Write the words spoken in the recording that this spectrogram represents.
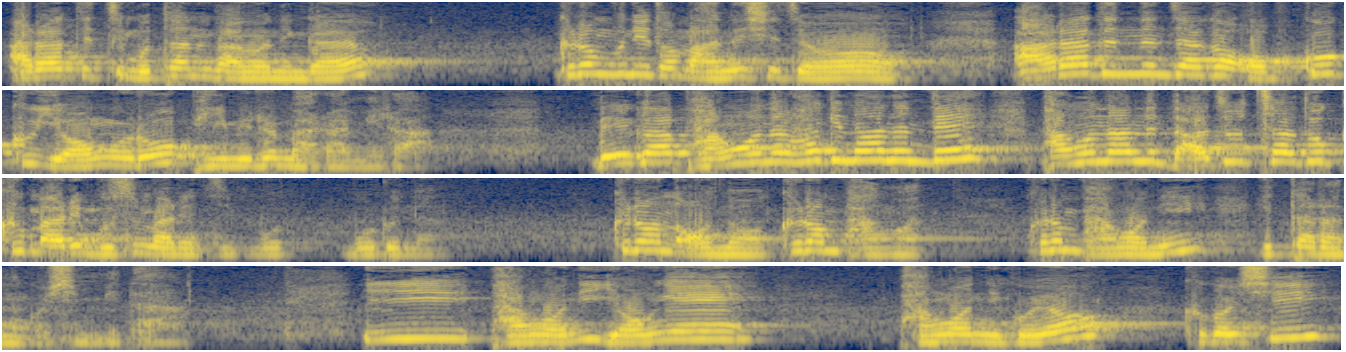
알아듣지 못하는 방언인가요? 그런 분이 더 많으시죠. 알아듣는 자가 없고 그 영으로 비밀을 말함이라. 내가 방언을 하긴 하는데 방언하는 나조차도 그 말이 무슨 말인지 모르는 그런 언어, 그런 방언. 그런 방언이 있다라는 것입니다. 이 방언이 영의 방언이고요. 그것이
